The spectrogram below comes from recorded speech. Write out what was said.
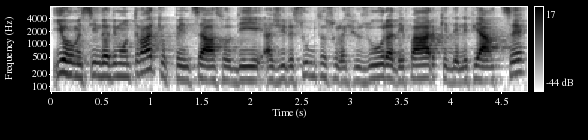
Io come sindaco di Montevarchi ho pensato di agire subito sulla chiusura dei parchi e delle piazze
